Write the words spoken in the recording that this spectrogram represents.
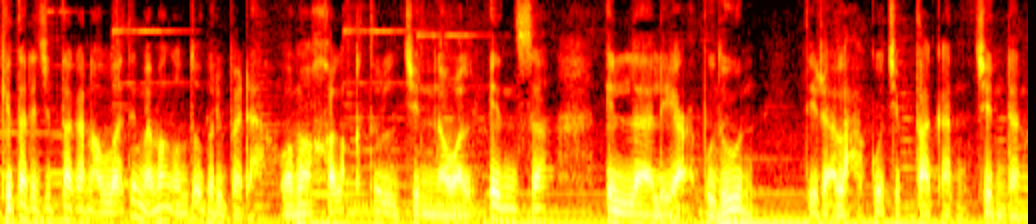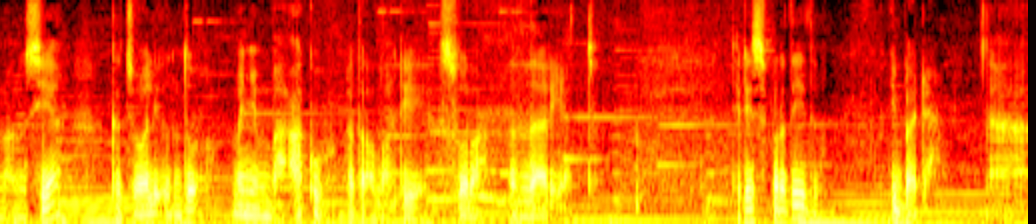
Kita diciptakan Allah itu memang untuk beribadah. Wa ma khalaqtul jinna wal insa illa liya'budun. Tidaklah aku ciptakan jin dan manusia kecuali untuk menyembah aku kata Allah di surah Az-Zariyat jadi seperti itu ibadah. Nah,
